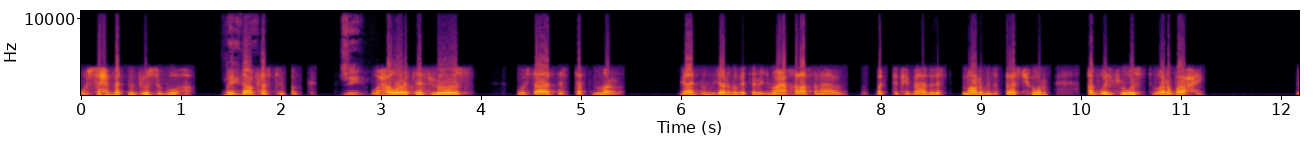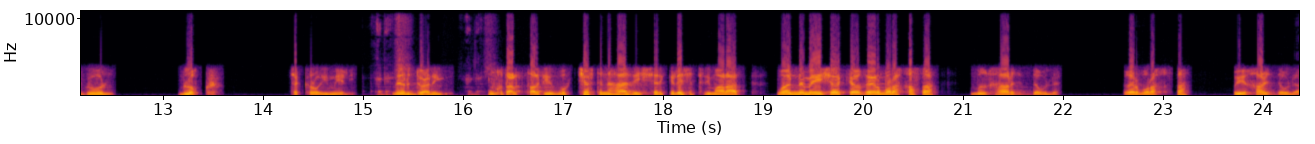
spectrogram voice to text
وسحبت من فلوس أبوها. وهي تداوم في نفس البنك. زين وحولت الفلوس وصارت تستثمر. قالت بمجرد ما قلت لهم يا جماعة خلاص أنا بكتفي بهذا الاستثمار مدة ثلاث شهور أبغى الفلوس وأرباحي. يقول بلوك. سكروا إيميلي. ما يردوا علي. وانقطع الاتصال فيهم واكتشفت إن هذه الشركة ليست في الإمارات وإنما هي شركة غير مرخصة من خارج الدولة. غير مرخصة وهي خارج الدولة.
